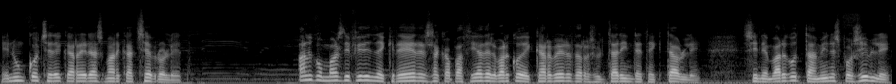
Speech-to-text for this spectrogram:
en un coche de carreras marca Chevrolet. Algo más difícil de creer es la capacidad del barco de Carver de resultar indetectable. Sin embargo, también es posible,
